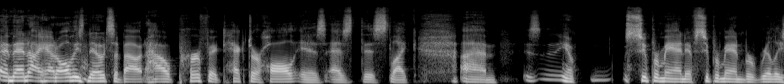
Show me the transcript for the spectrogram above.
And then I had all these notes about how perfect Hector Hall is as this like um you know Superman if Superman were really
